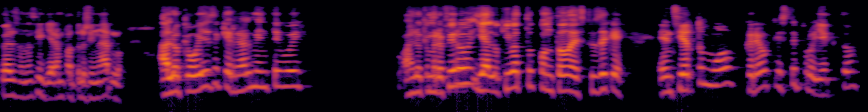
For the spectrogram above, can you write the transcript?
personas que quieran patrocinarlo. A lo que voy es de que realmente, güey, a lo que me refiero y a lo que iba con todo esto es de que, en cierto modo, creo que este proyecto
